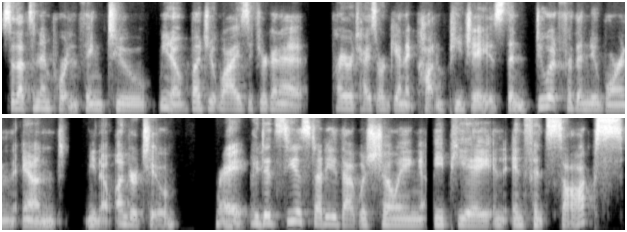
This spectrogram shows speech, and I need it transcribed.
So that's an important thing to, you know, budget wise, if you're going to prioritize organic cotton PJs, then do it for the newborn and, you know, under two. Right. I did see a study that was showing BPA in infant socks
